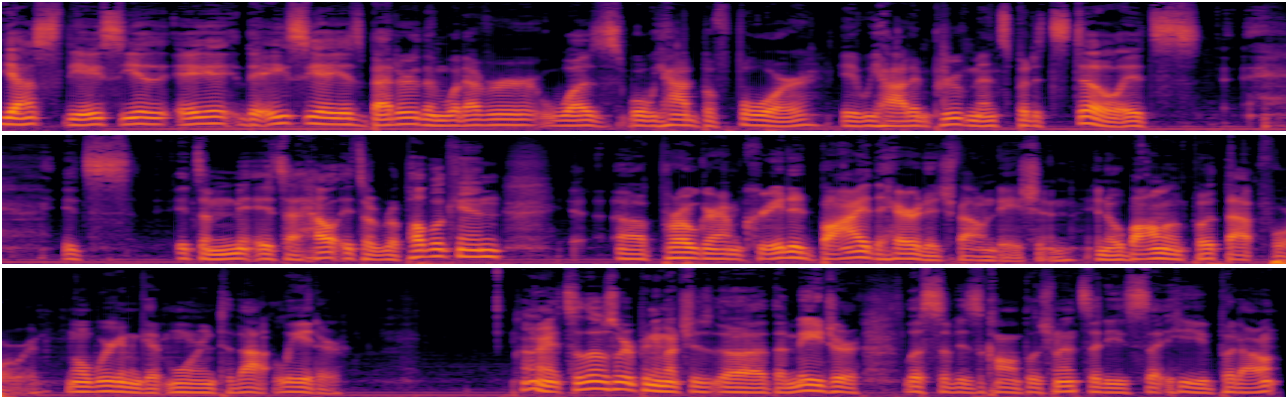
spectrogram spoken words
yes, the ACA the ACA is better than whatever was what we had before. It, we had improvements, but it's still it's it's it's a it's a hell it's a Republican uh, program created by the Heritage Foundation, and Obama put that forward. Well, we're going to get more into that later. All right, so those were pretty much his, uh, the major lists of his accomplishments that he's that he put out.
